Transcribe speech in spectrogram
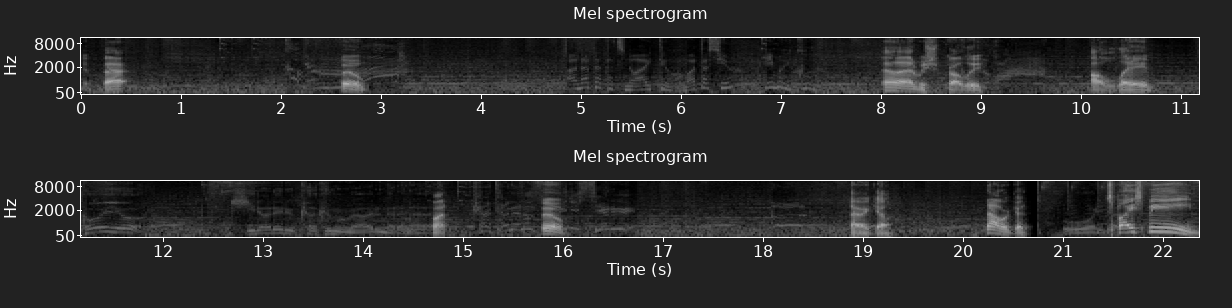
Get back. Boom. And we should probably... Oh, lame. Come on. Boom. There we go. Now we're good. Spice Bean!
